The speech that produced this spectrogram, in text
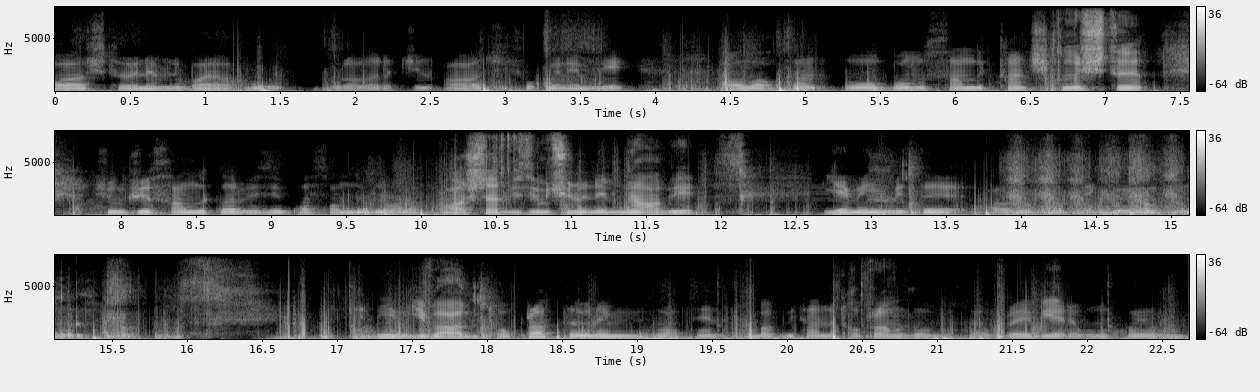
ağaç da önemli baya. Bu buralar için ağaç çok önemli. Allah'tan o bonus sandıktan çıkmıştı. Çünkü sandıklar bizim ay sandık ne lan? Ağaçlar bizim için önemli abi. Yemeğimiz de az zaten görüyorsunuz. Dediğim gibi abi toprak da önemli zaten. Bak bir tane toprağımız var mesela. Buraya bir yere bunu koyalım.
